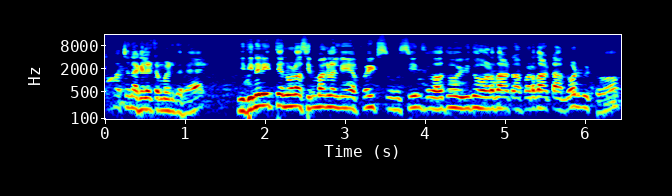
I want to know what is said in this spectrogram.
ತುಂಬಾ ಚೆನ್ನಾಗಿ ಹೈಲೈಟ್ ಮಾಡಿದ್ದಾರೆ. ಈ ದಿನನಿತ್ಯ ನೋಡೋ ಸಿನಿಮಾಗಳಲ್ಲಿ ಫೈಟ್ಸ್ ಸೀನ್ಸ್ ಅದು ಇದು, ಹೊಡೆದಾಟ, ಪಡೆದಾಟ ನೋಡ್ಬಿಟ್ಟು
